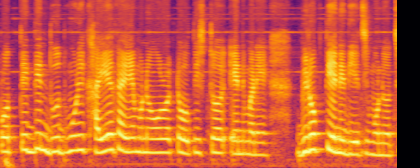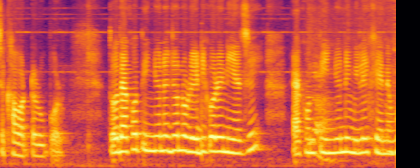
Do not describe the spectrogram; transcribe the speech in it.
প্রত্যেক দিন দুধ মুড়ি খাইয়ে খাইয়ে মানে ওর একটা অতিষ্ঠ এনে মানে বিরক্তি এনে দিয়েছি মনে হচ্ছে খাবারটার উপর। তো দেখো তিনজনের জন্য রেডি করে নিয়েছি। এখন তিনজনে মিলে খেয়ে নেব।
